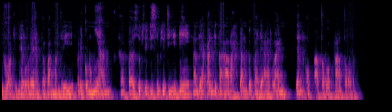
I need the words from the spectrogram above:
dikoordinir oleh Bapak Menteri Perekonomian, subsidi-subsidi ini nanti akan kita arahkan kepada airline dan operator-operator.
